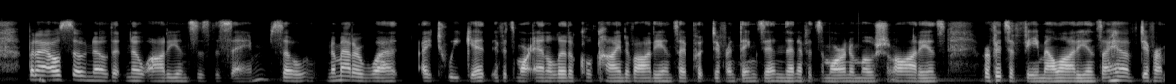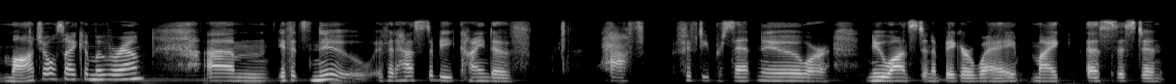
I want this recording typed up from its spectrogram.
but I also know that no audience is the same. So no matter what, I tweak it. If it's more analytical kind of audience, I put different things in than if it's more an emotional audience or if it's a female audience. I have different modules I can move around. Um, if it's new, if it has to be kind of half 50% new or nuanced in a bigger way, my assistant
